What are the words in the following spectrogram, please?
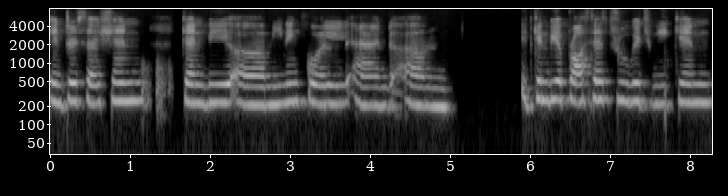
intercession can be uh, meaningful and um, it can be a process through which we can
